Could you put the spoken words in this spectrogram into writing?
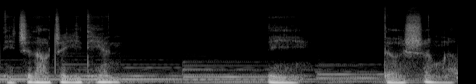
你知道这一天你得胜了。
